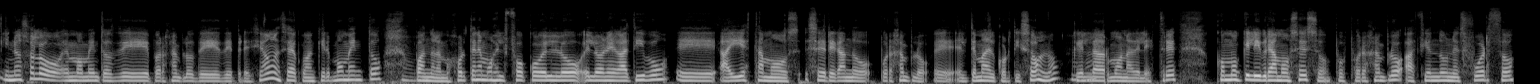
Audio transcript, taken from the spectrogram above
Y no solo en momentos de, por ejemplo, de depresión, o sea, cualquier momento, cuando a lo mejor tenemos el foco en lo, en lo negativo, eh, ahí estamos segregando, por ejemplo, eh, el tema del cortisol, ¿no? Que es la hormona del estrés. ¿Cómo equilibramos eso? Pues, por ejemplo, haciendo un esfuerzo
